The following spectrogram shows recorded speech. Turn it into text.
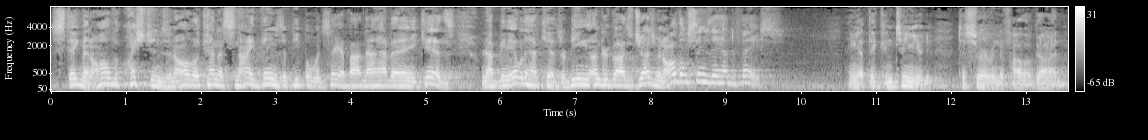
stigma and all the questions and all the kind of snide things that people would say about not having any kids or not being able to have kids or being under God's judgment, all those things they had to face. And yet they continued to serve and to follow God.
